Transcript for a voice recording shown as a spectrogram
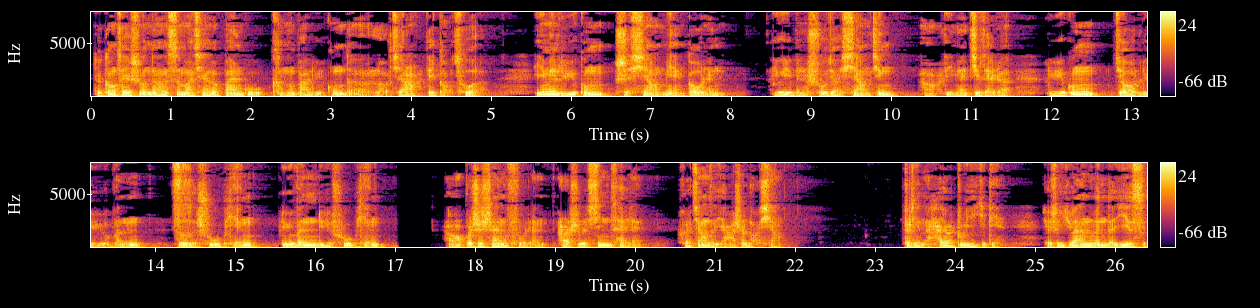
这刚才说呢，司马迁和班固可能把吕公的老家给搞错了。因为吕公是相面高人，有一本书叫《相经》啊，里面记载着吕公叫吕文，字叔平，吕文、吕叔平啊，不是单府人，而是新蔡人，和姜子牙是老乡。这里呢还要注意一点，就是原文的意思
